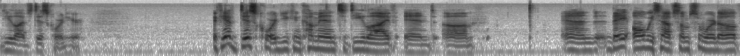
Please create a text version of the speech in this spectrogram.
DLive's Discord here. If you have Discord, you can come into DLive and um, and they always have some sort of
